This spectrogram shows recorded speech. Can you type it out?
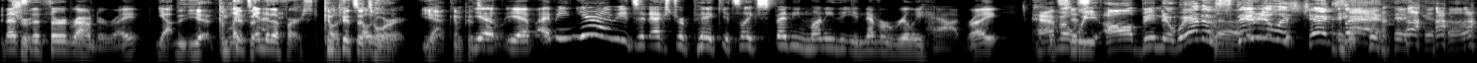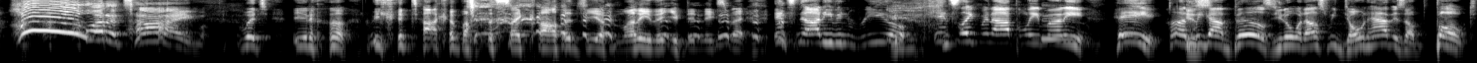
That's True. the third rounder, right? Yeah. Yeah, Late compensatory. into the first. Post- post compensatory. Yeah, Yeah, compensatory. yeah. I mean, yeah. I mean, it's an extra pick. It's like spending money that you never really had, right? Haven't just- we all been there? Where the stimulus checks at? Uh, Woo, what a time! Which you know, we could talk about the psychology of money that you didn't expect. It's not even real. It's like monopoly money. Hey, hon, we got bills. You know what else we don't have is a boat.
